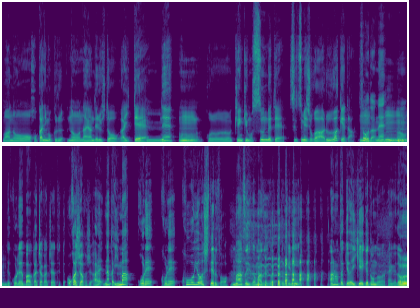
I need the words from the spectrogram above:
あまあ、あの、他にも来る、の悩んでる人がいて、うんね、うん、こう、研究も進んでて、説明書があるわけだ。んそうだね。うん、うんうんで、こればガチャガチャやってて、おかしいおかしい。あれ？なんか今、俺、これ、紅葉してるぞ。まずいぞ、まずいぞって時に、あの時はイケイケどんどんだったんやけど、う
